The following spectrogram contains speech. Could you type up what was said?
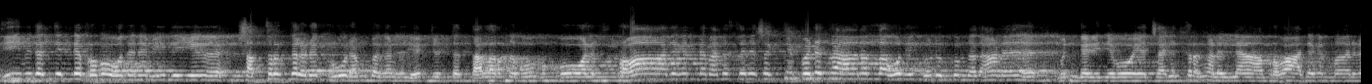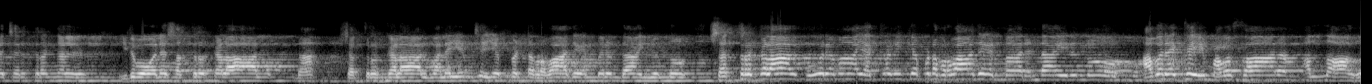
ജീവിതത്തിന്റെ പ്രബോധന വീതിയിൽ ശത്രുക്കളുടെ ക്രൂരമ്പകൾ ഏറ്റിട്ട് തളർന്നു പോകുമ്പോൾ പ്രവാചകന്റെ മനസ്സിനെ ശക്തിപ്പെടുത്താനുള്ള ഓതി കൊടുക്കുന്നതാണ് മുൻകഴിഞ്ഞു പോയ ചരിത്രങ്ങളെല്ലാം പ്രവാചകന്മാരുടെ ചരിത്രങ്ങൾ. ഇതുപോലെ ശത്രുക്കളാൽ ശത്രുക്കളാൽ വലയം ചെയ്യപ്പെട്ട പ്രവാചകന്മാരുണ്ടായിരുന്നു. ശത്രുക്കളാൽ ക്രൂരമായി ആക്രമിക്കപ്പെട്ട പ്രവാചകന്മാരുണ്ടായിരുന്നു. അവരൊക്കെയും അവസാനം അള്ളാഹു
